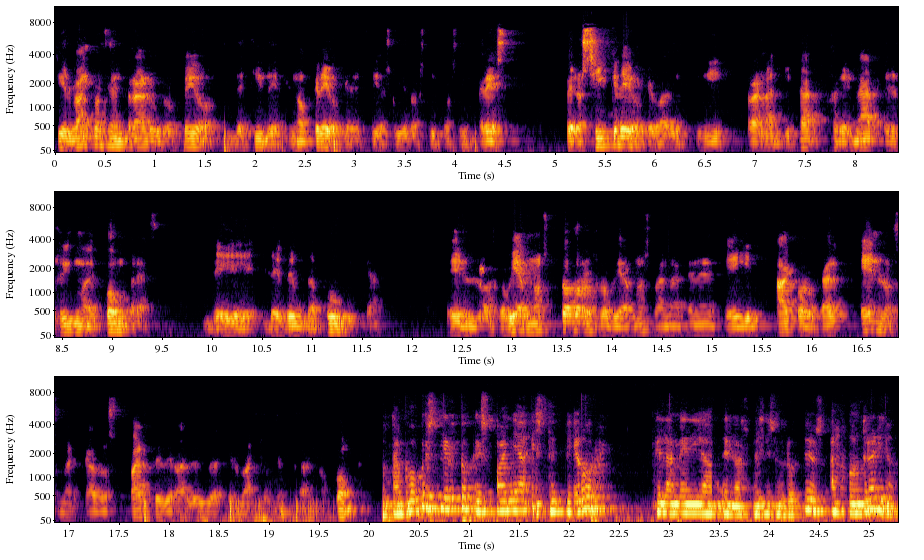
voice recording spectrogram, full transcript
Si el Banco Central Europeo decide, no creo que decida subir los tipos de interés, pero sí creo que va a decidir ralentizar, frenar el ritmo de compras de, de deuda pública en los gobiernos, todos los gobiernos van a tener que ir a colocar en los mercados parte de la deuda que el Banco Central no compra. Tampoco es cierto que España esté peor que la media de los países europeos. Al contrario,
